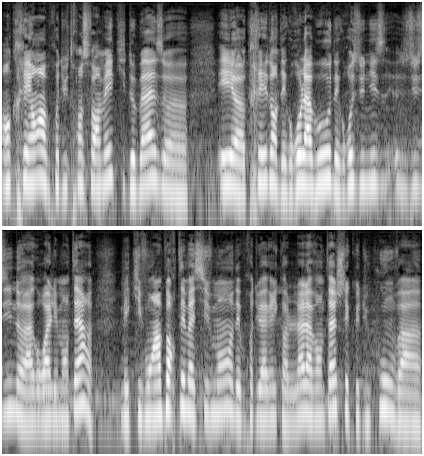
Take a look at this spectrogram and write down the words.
en créant un produit transformé qui de base euh, est créé dans des gros labos, des grosses usines agroalimentaires, mais qui vont importer massivement des produits agricoles. Là, l'avantage, c'est que du coup, on va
